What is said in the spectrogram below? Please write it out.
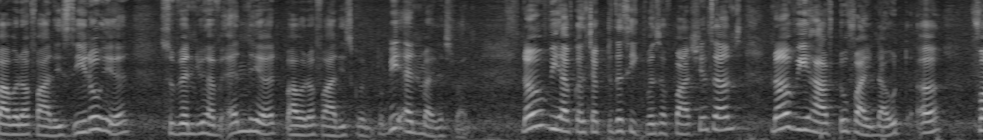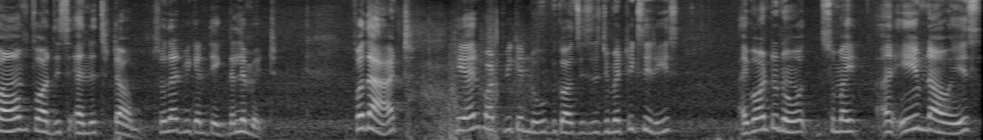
power of r is 0 here. So when you have n here power of r is going to be n minus 1 now we have constructed the sequence of partial sums. Now we have to find out a form for this nth term so that we can take the limit. For that here what we can do because this is a geometric series I want to know so my uh, aim now is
